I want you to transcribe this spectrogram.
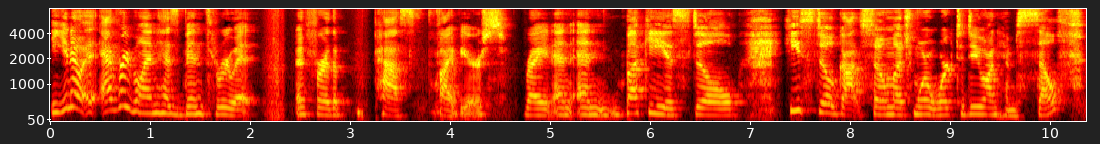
you know, everyone has been through it for the past five years, right? And and Bucky is still, he's still got so much more work to do on himself,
